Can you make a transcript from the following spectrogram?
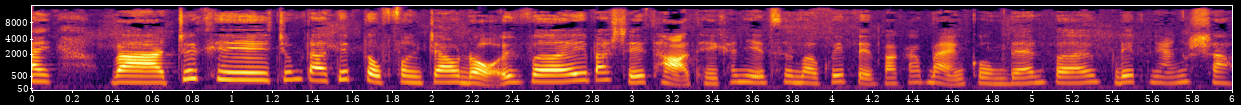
2 và trước khi chúng ta tiếp tục phần trao đổi với bác sĩ Thọ thì Khánh Diễm xin mời quý vị và các bạn cùng đến với clip ngắn sau.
